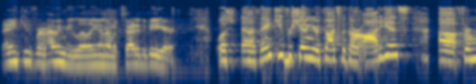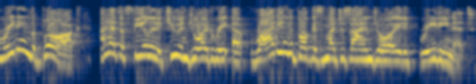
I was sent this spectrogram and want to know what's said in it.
Thank you for having me, Lillian. I'm excited to be here. Well, uh, thank you for sharing your thoughts with our audience. Uh, from reading the book, I had the feeling that you enjoyed re- uh, writing the book as much as I enjoyed reading it.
